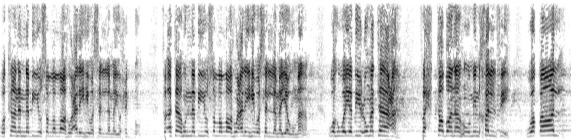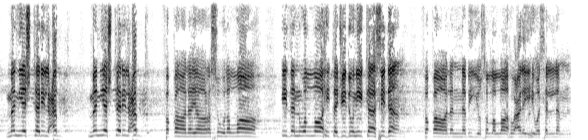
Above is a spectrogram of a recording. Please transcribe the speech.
وكان النبي صلى الله عليه وسلم يحبه. فأتاه النبي صلى الله عليه وسلم يوما وهو يبيع متاعه فاحتضنه من خلفه وقال من يشتري العبد من يشتري العبد؟ فقال يا رسول الله اذا والله تجدني كاسدا فقال النبي صلى الله عليه وسلم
